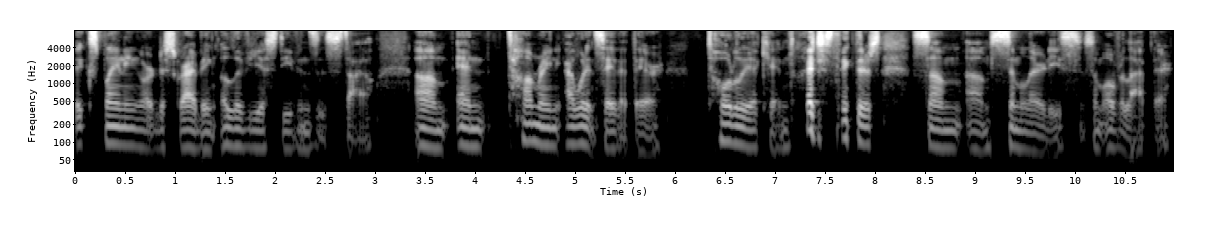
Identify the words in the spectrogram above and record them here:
explaining or describing Olivia Stevens' style. Um, and Tom Raney, I wouldn't say that they're totally akin. I just think there's some um, similarities, some overlap there.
